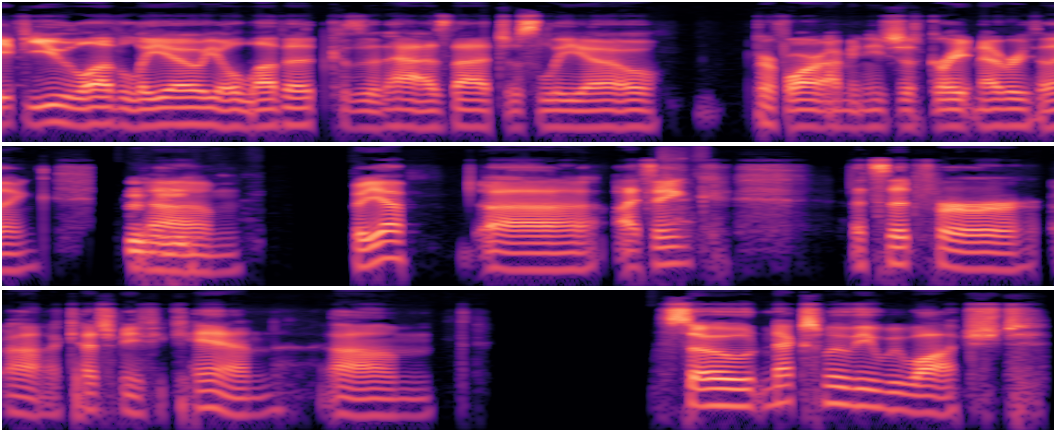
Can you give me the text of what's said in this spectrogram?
if you love Leo, you'll love it because it has that just Leo perform. I mean, he's just great in everything. Mhm. Um, but yeah, uh, I think that's it for uh, Catch Me If You Can. Um, so next movie we watched,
